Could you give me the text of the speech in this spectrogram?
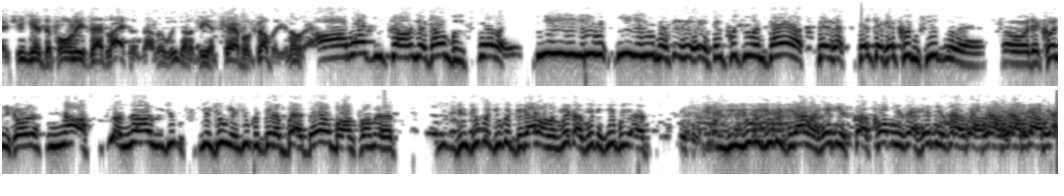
if she gives the police that license number, we're going to be in terrible trouble, you know that. Oh, what you told you? Don't be silly. Even, if, if they put you in jail, they, they, they, they couldn't keep you there. Oh, they couldn't, Shorty? No, no, you, you, you, you could get a bail bond from, uh, you, you, could, you could get out on a writ, a writ, you, you, you could get out on a habeas uh, corpus, a habeas, uh, uh, uh, uh, uh, uh,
